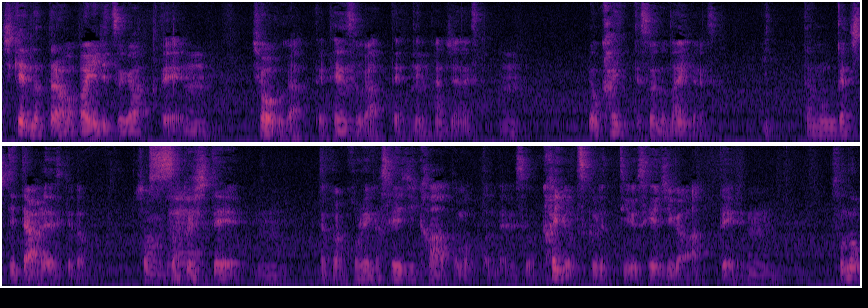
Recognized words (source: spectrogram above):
試験だったらまあ倍率があって、うん。うん勝負があって点数があってっていう感じじゃないですか、でも会ってそういうのないじゃないですか。言ったもん勝ちって言ったらあれですけど発足して、だからこれが政治かと思ったんだよね。すごい会を作るっていう政治があってうんその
